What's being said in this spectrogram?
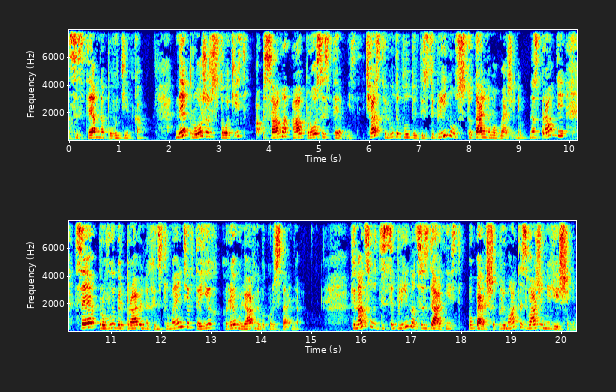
системна поведінка. Не про жорстокість саме, а про системність. Часто люди плутають дисципліну з тотальним обмеженням. Насправді це про вибір правильних інструментів та їх регулярне використання. Фінансова дисципліна це здатність, по-перше, приймати зважені рішення,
